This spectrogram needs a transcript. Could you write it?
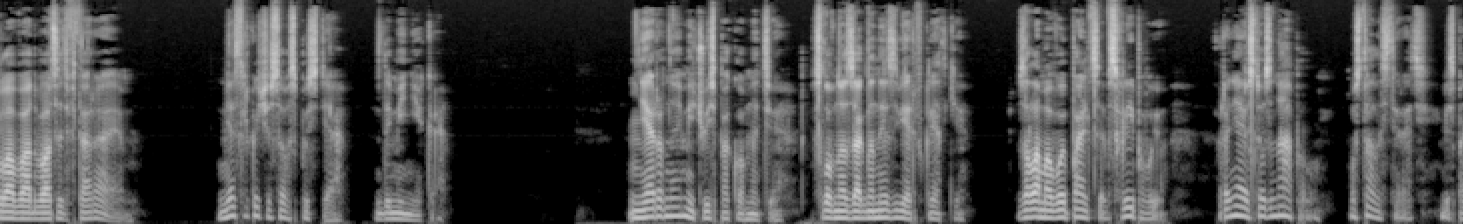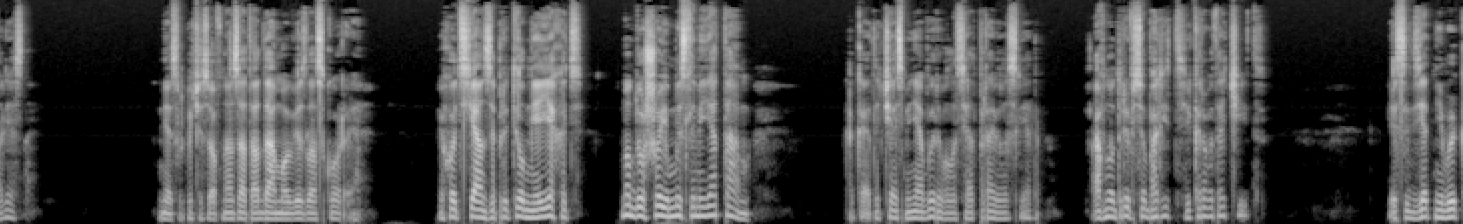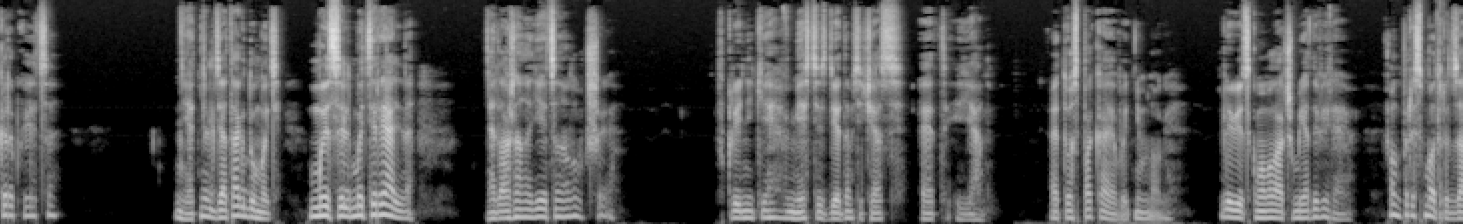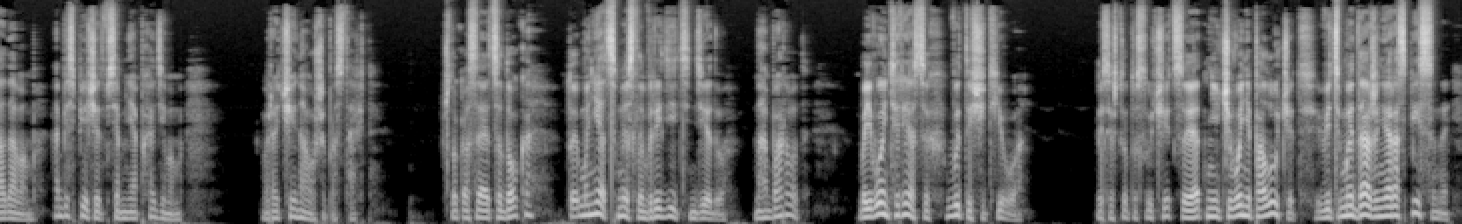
Глава двадцать вторая. Несколько часов спустя. Доминика. Нервно мечусь по комнате, словно загнанный зверь в клетке. Заламываю пальцы, всхлипываю, роняю слезы на пол. Устала стирать, бесполезно. Несколько часов назад Адама увезла скорая. И хоть Ян запретил мне ехать, но душой и мыслями я там. Какая-то часть меня вырвалась и отправила следом. А внутри все болит и кровоточит если дед не выкарабкается? Нет, нельзя так думать. Мысль материальна. Я должна надеяться на лучшее. В клинике вместе с дедом сейчас Эд и Ян. Это успокаивает немного. Левицкому-младшему я доверяю. Он присмотрит за Адамом, обеспечит всем необходимым. Врачей на уши поставит. Что касается Дока, то ему нет смысла вредить деду. Наоборот, в его интересах вытащить его. Если что-то случится, Эд ничего не получит, ведь мы даже не расписаны.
